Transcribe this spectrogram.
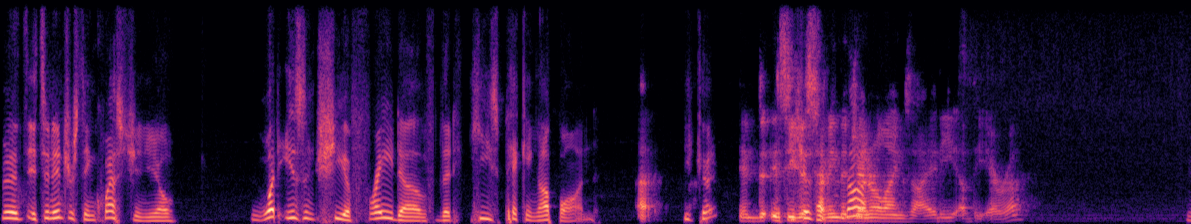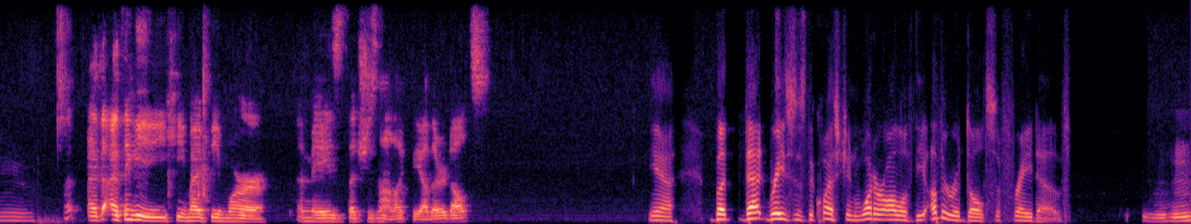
but it's, it's an interesting question. You know, what isn't she afraid of that he's picking up on? Uh, because And is he Because just having the not- general anxiety of the era? Mm, I, th- I think he, he might be more amazed that she's not like the other adults. yeah, but that raises the question: What are all of the other adults afraid of? hmm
